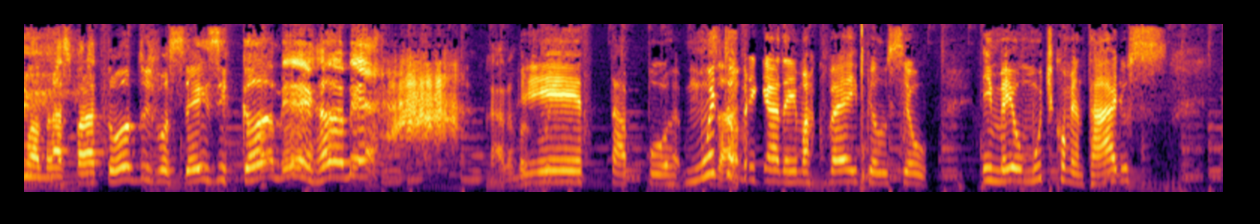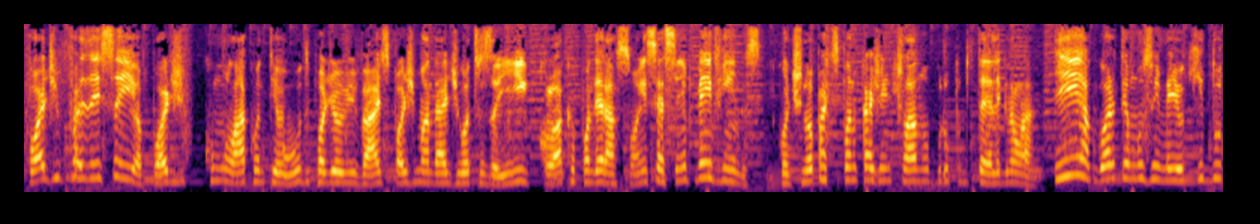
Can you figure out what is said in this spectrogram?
Um abraço para todos vocês e Kamehameha! Caramba, foi. Eita porra. Muito Exato. obrigado aí, Marco Velho, pelo seu e-mail multi-comentários. Pode fazer isso aí, ó. Pode acumular conteúdo, pode ouvir vários, pode mandar de outros aí, coloca ponderações, é sempre bem-vindo. E continua participando com a gente lá no grupo do Telegram lá. E agora temos um e-mail aqui do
